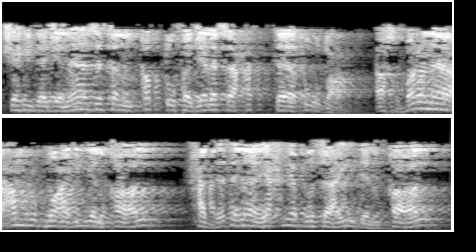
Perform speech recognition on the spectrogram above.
شهد جنازة قط فجلس حتى توضع. أخبرنا عمرو بن علي قال حدثنا يحيى بن سعيد قال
